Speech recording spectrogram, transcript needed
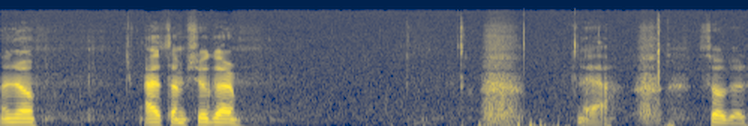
You know, add some sugar. Yeah, so good.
